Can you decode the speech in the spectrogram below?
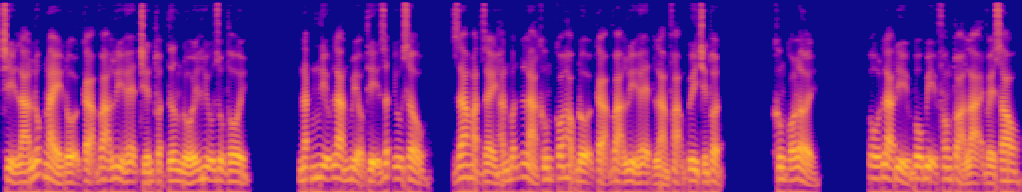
Chỉ là lúc này đội cả vã lì hệ chiến thuật tương đối hữu dụng thôi. Nặng nhữ lan biểu thị rất ưu sầu ra mặt dày hắn vẫn là không có học đội cả vạ lì hệt làm phạm quy chiến thuật. Không có lời. Ô là đỉ vô bị phong tỏa lại về sau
